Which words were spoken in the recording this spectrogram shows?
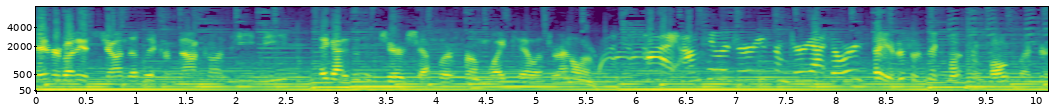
Hey everybody, it's John Dudley from Nock On TV. Hey guys, this is Jared Scheffler from Whitetail Adrenaline. Hi, I'm Taylor Drury from Drury Outdoors. Hey, this is Nick Mundt from Bone Collector.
